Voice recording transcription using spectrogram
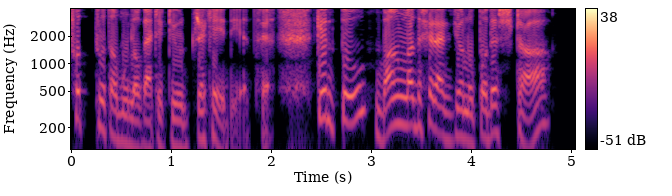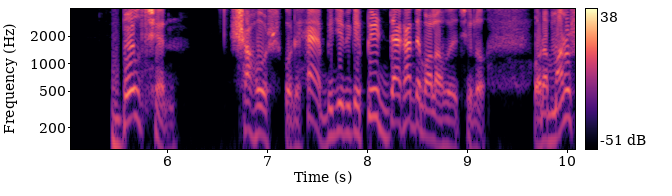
শত্রুতামূলক অ্যাটিটিউড রেখেই দিয়েছে। কিন্তু বাংলাদেশের একজন উপদেষ্টা বলছেন, সাহস করে হ্যাঁ বিজেপিকে পিঠ দেখাতে বলা হয়েছিল। ওরা মানুষ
